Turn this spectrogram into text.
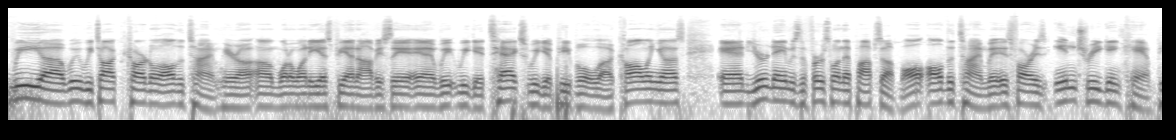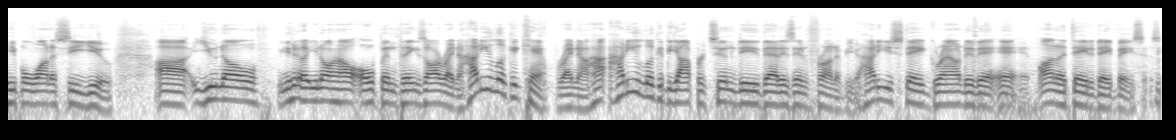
we, uh, we we talk Cardinal all the time here on, on 101 ESPN, obviously, and we, we get texts, we get people uh, calling us, and your name is the first one that pops up all, all the time as far as intrigue in camp. People want to see you. Uh, you know, you know, you know how open things are right now. How do you look at camp right now? How, how do you look at the opportunity that is in front of you? How do you stay grounded a- a- on a day-to-day basis?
